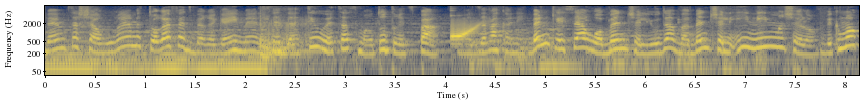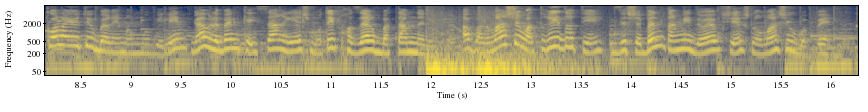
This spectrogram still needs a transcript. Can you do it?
באמצע שערוריה מטורפת ברגעים אלה. לדעתי הוא יצא סמרטוט רצפה, אבל זה רק אני. בן קיסר הוא הבן של יהודה והבן של איים אימא שלו. וכמו כל היוטיוברים המובילים, גם לבן קיסר יש מוטיב חוזר בטמנלים שלו. אבל מה שמטריד אותי, זה שבן תמיד אוהב שיש לו משהו בפה.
